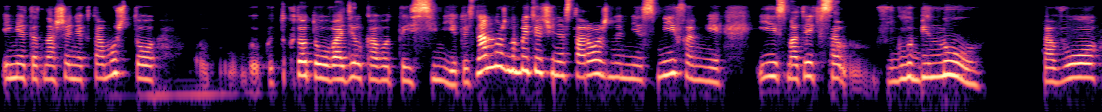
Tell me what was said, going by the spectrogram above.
имеет отношение к тому, что э, кто-то уводил кого-то из семьи. То есть нам нужно быть очень осторожными с мифами и смотреть в, сам, в глубину того,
